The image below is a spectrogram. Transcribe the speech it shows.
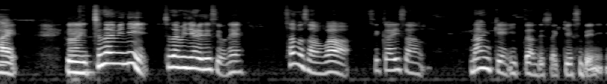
あはい、えーはい。ちなみにちなみにあれですよね。サムさんは世界遺産何件行ったんでしたっけ？すでに。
